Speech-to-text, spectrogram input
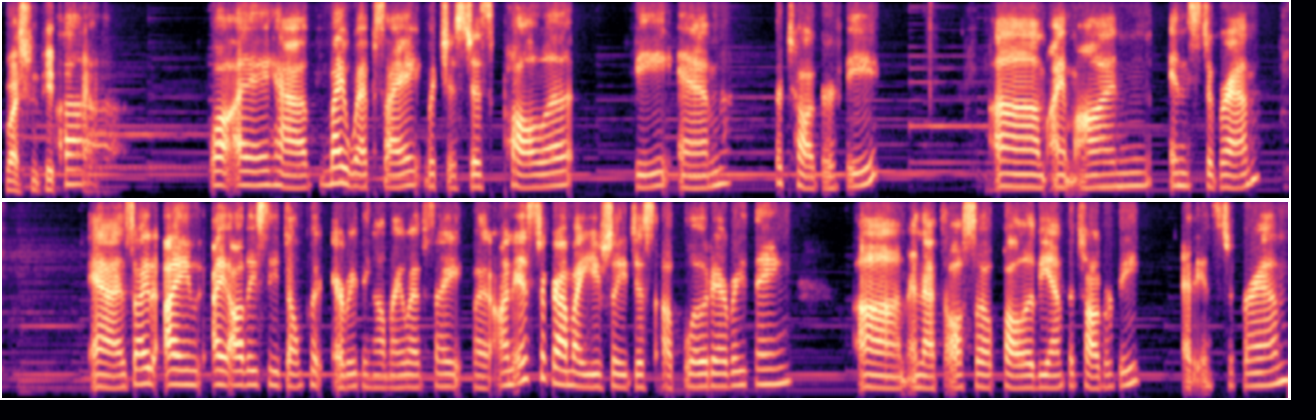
Where can people? Uh, well, I have my website, which is just Paula VM Photography. Um, I'm on Instagram. And so I, I, I obviously don't put everything on my website, but on Instagram, I usually just upload everything. Um, and that's also Paula VM Photography at Instagram.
